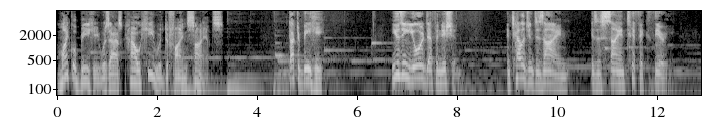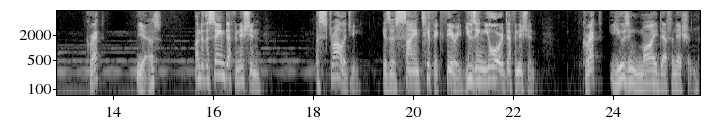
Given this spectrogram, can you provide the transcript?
Michael Behe was asked how he would define science. Dr. Behe, using your definition, intelligent design is a scientific theory, correct? Yes. Under the same definition, astrology is a scientific theory, using your definition correct? Using my definition,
